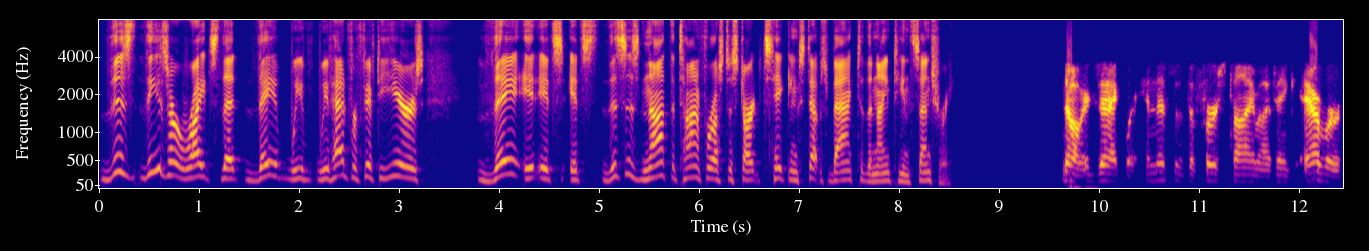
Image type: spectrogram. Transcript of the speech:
This, these are rights that they we've we've had for 50 years. They it, it's it's this is not the time for us to start taking steps back to the 19th century. No, exactly. And this is the first time I think ever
